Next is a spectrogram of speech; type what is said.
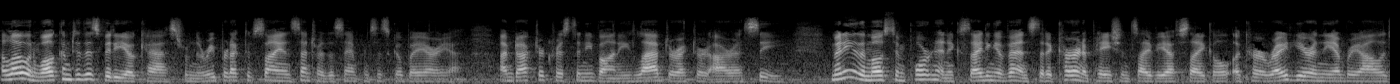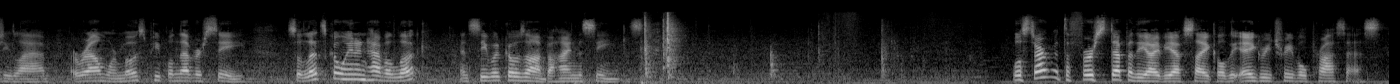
Hello and welcome to this video cast from the Reproductive Science Center of the San Francisco Bay Area. I'm Dr. Kristen Ivani, Lab Director at RSC. Many of the most important and exciting events that occur in a patient's IVF cycle occur right here in the embryology lab, a realm where most people never see. So let's go in and have a look and see what goes on behind the scenes. We'll start with the first step of the IVF cycle, the egg retrieval process.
